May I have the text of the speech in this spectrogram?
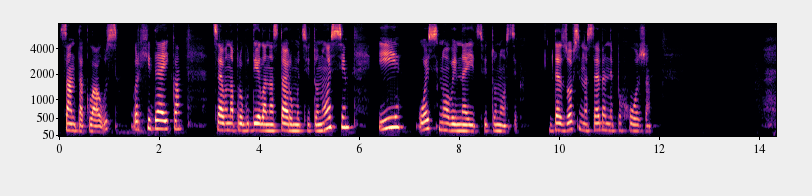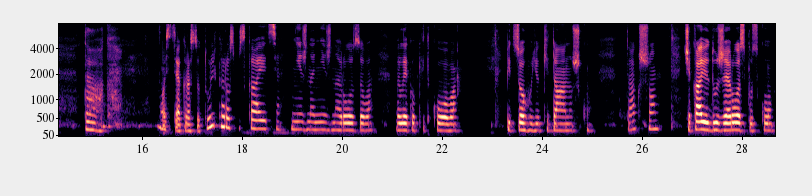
Санта Клаус орхідейка. Це вона пробудила на старому цвітоносі. І ось новий в неї цвітоносик. Буде зовсім на себе не похожа. Так, ось ця красотулька розпускається, ніжна, ніжна, розова, великоквіткова. Підсогую киданушку. Так що чекаю дуже розпуску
